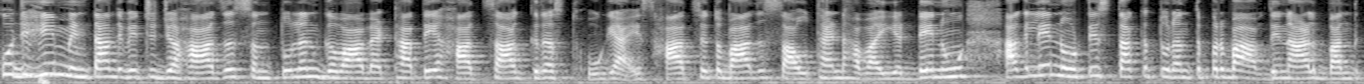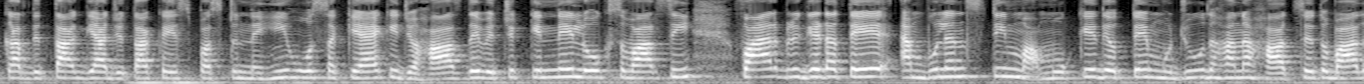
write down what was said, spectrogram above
ਕੁਝ ਹੀ ਮਿੰਟਾਂ ਦੇ ਵਿੱਚ ਜਹਾਜ਼ ਸੰਤੁਲਨ ਗਵਾ ਬੈਠਾ ਤੇ ਹਾਦਸਾ ਗ੍ਰਸਤ ਹੋ ਗਿਆ। ਇਸ ਹਾਦਸੇ ਤੋਂ ਬਾਅਦ ਸਾਊਥ ਐਂਡ ਹਵਾਈ ਅੱਡੇ ਨੂੰ ਅਗਲੇ ਨੋਟਿਸ ਤੱਕ ਤੁਰੰਤ ਪ੍ਰਭਾਵ ਦੇ ਨਾਲ ਬੰਦ ਕਰ ਦਿੱਤਾ ਗਿਆ, ਅਜੇ ਤੱਕ ਇਹ ਸਪਸ਼ਟ ਨਹੀਂ ਹੋ ਸਕਿਆ ਹੈ ਕਿ ਜਹਾਜ਼ ਦੇ ਵਿੱਚ ਕਿੰਨੇ ਲੋਕ ਸਵਾਰ ਸੀ। ਫਾਇਰ ਬ੍ਰਿਗੇਡ ਅਤੇ ਐਂਬੂਲੈਂਸ ਟੀਮਾਂ ਮੌਕੇ ਦੇ ਉੱਤੇ ਮੌਜੂਦ ਹਨ। ਹਾਦਸੇ ਤੋਂ ਬਾਅਦ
